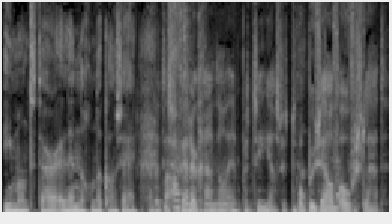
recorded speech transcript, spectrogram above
iemand daar ellendig onder kan zijn. Maar dat is verder gaan dan empathie, als het op uzelf overslaat.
